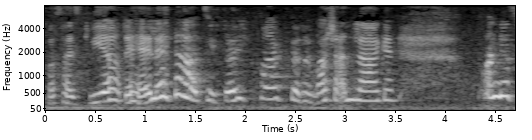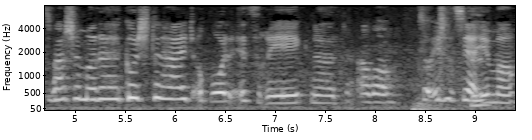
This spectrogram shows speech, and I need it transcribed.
was heißt wir, der Helle hat sich durchgefragt für eine Waschanlage. Und jetzt waschen wir der Gustel halt, obwohl es regnet. Aber so ist es ja immer.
